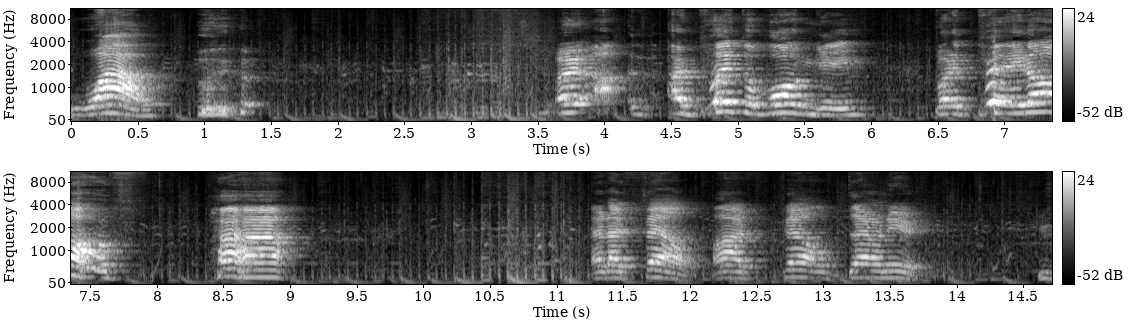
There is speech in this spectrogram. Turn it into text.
Wow! I, I I played the long game, but it paid off! Haha! and I fell. I fell down here. You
